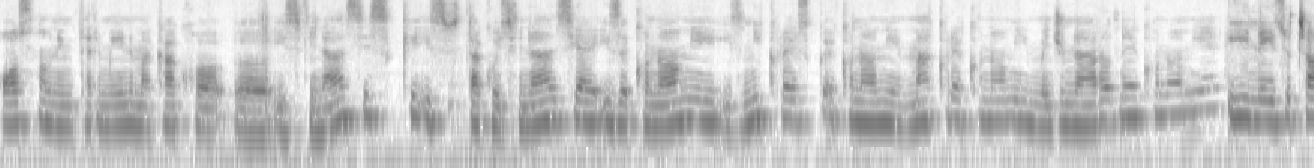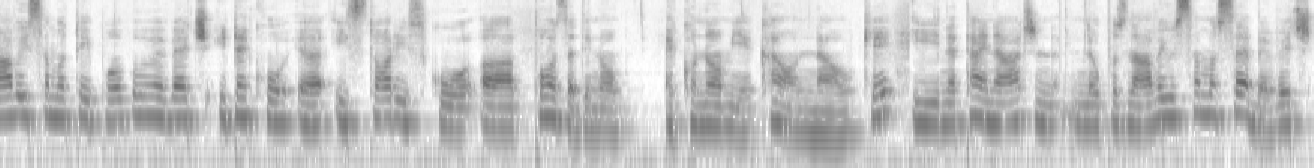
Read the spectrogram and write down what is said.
osnovnim terminima kako a, iz finansijske, iz, tako iz financija, iz ekonomije, iz mikroekonomije, makroekonomije, međunarodne ekonomije i ne izučavaju samo te pobove, već i neku a, istorijsku a, pozadinu ekonomije kao nauke i na taj način ne upoznavaju samo sebe, već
